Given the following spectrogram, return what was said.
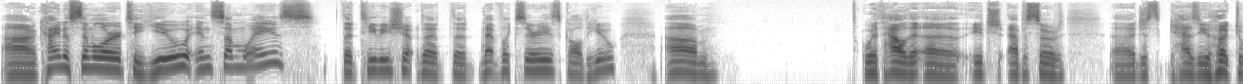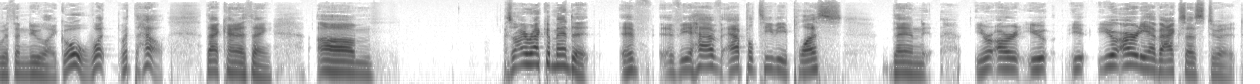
Uh, kind of similar to you in some ways. The TV show, the the Netflix series called You, um, with how the uh, each episode uh, just has you hooked with a new like, oh, what what the hell, that kind of thing. Um, so I recommend it if if you have Apple TV Plus, then you're already you you, you already have access to it.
